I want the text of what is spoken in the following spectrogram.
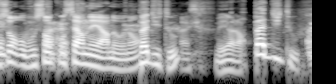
sent, on vous sent concerné, Arnaud, non? Pas du tout. Mais alors, pas du tout.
